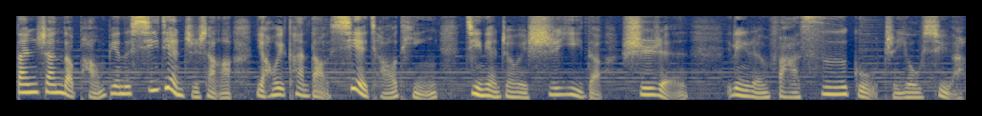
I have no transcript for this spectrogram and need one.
丹山的旁边的西涧之上啊，你还会看到谢桥亭，纪念这位失意的诗人。令人发思古之幽绪啊。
